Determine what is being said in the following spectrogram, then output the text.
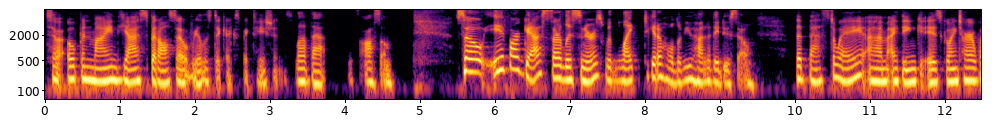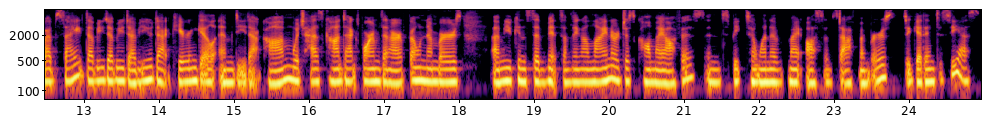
so open mind, yes, but also realistic expectations. Love that. It's awesome. So, if our guests, our listeners, would like to get a hold of you, how do they do so? The best way, um, I think, is going to our website, www.kirangillmd.com, which has contact forms and our phone numbers. Um, you can submit something online or just call my office and speak to one of my awesome staff members to get in to see us.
